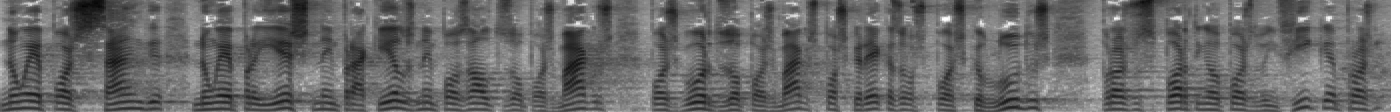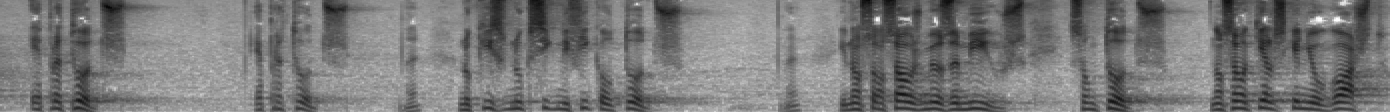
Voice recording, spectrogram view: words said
Não é para os sangue, não é para este, nem para aqueles, nem para os altos ou para os magros, para os gordos ou para os magros, para os carecas ou para os cabeludos, para os do Sporting ou para os do Benfica, para os... é para todos. É para todos. É? No, que, no que significa o todos. É? E não são só os meus amigos, são todos. Não são aqueles quem eu gosto,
